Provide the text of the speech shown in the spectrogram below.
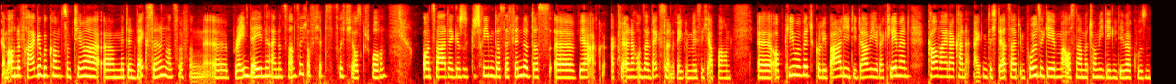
wir haben auch eine Frage bekommen zum Thema äh, mit den Wechseln, und zwar von äh, Braindane21. Ich hoffe, ich habe das jetzt richtig ausgesprochen. Und zwar hat er gesch geschrieben, dass er findet, dass äh, wir ak aktuell nach unseren Wechseln regelmäßig abbauen. Äh, ob Klimovic, Kolibali, Didavi oder Clement, kaum einer kann eigentlich derzeit Impulse geben, Ausnahme Tommy gegen Leverkusen.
